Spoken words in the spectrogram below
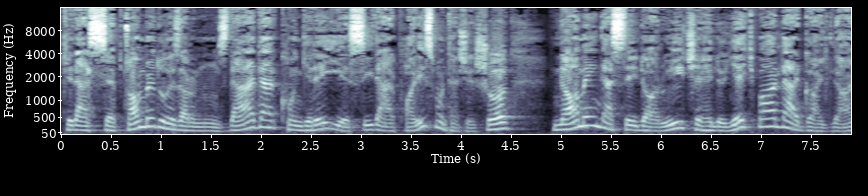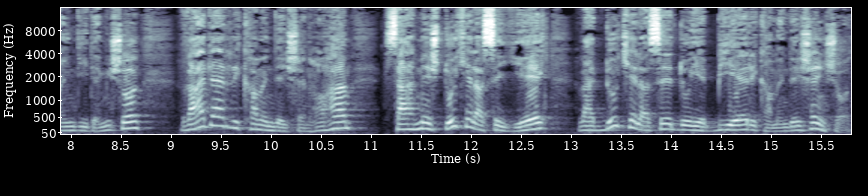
که در سپتامبر 2019 در کنگره ESC در پاریس منتشر شد نام این دسته دارویی 41 بار در guideline دیده می‌شد و در recommendation ها هم سهمش دو کلاس یک و دو کلاس دوی B recommendation شد.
